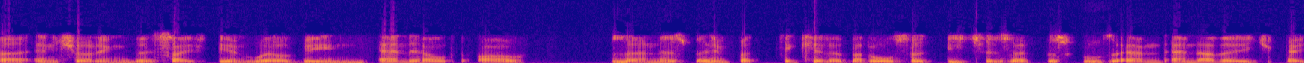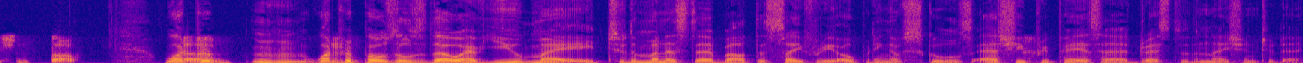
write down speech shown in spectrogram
uh, ensuring the safety and well-being and health of learners in particular, but also teachers at the schools and, and other education staff. What, um, mm-hmm. what mm-hmm. proposals, though, have you made to the minister about the safe reopening of schools as she prepares her address to the nation today?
